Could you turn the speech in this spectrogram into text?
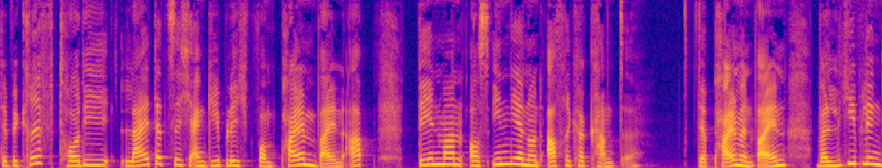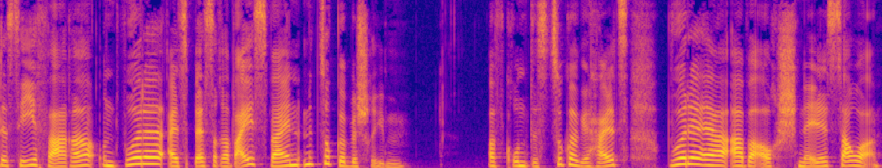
Der Begriff Toddy leitet sich angeblich vom Palmwein ab, den man aus Indien und Afrika kannte. Der Palmenwein war Liebling der Seefahrer und wurde als besserer Weißwein mit Zucker beschrieben. Aufgrund des Zuckergehalts wurde er aber auch schnell sauer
